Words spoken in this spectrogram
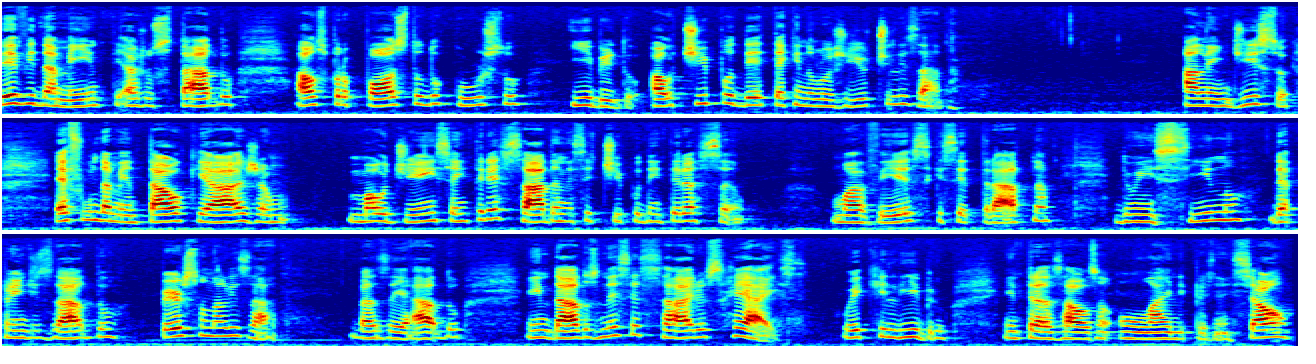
devidamente ajustado aos propósitos do curso híbrido ao tipo de tecnologia utilizada. Além disso, é fundamental que haja uma audiência interessada nesse tipo de interação, uma vez que se trata de um ensino de aprendizado personalizado, baseado em dados necessários reais. O equilíbrio entre as aulas online e presencial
